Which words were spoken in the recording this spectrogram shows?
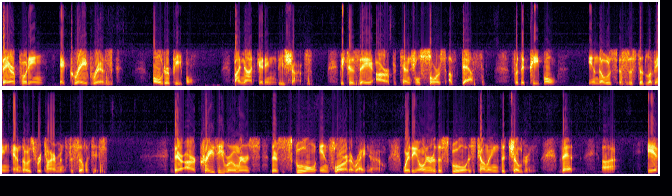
They are putting at grave risk older people by not getting these shots because they are a potential source of death for the people in those assisted living and those retirement facilities. There are crazy rumors. There's a school in Florida right now where the owner of the school is telling the children that uh, if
